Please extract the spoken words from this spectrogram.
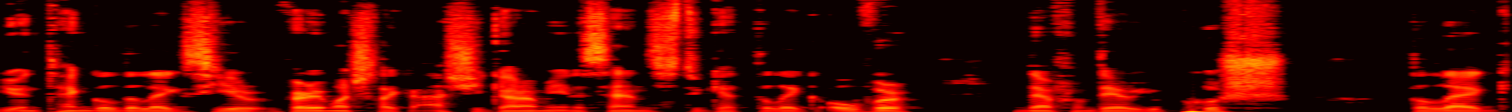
you entangle the legs here very much like ashigarami in a sense to get the leg over. And then from there you push the leg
